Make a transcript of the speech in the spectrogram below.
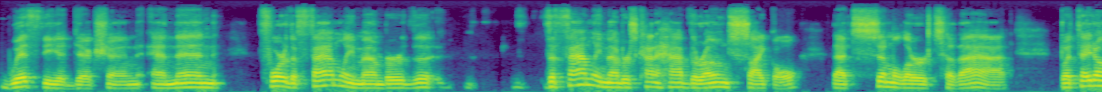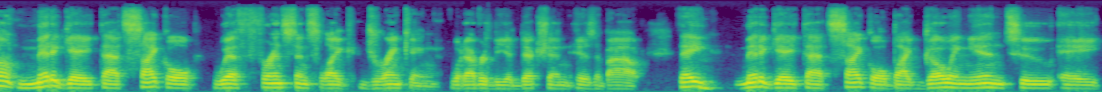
with the addiction and then for the family member the the family members kind of have their own cycle that's similar to that but they don't mitigate that cycle with, for instance, like drinking, whatever the addiction is about. They hmm. mitigate that cycle by going into a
